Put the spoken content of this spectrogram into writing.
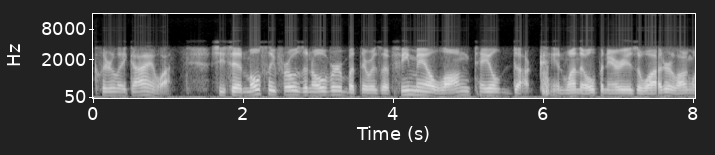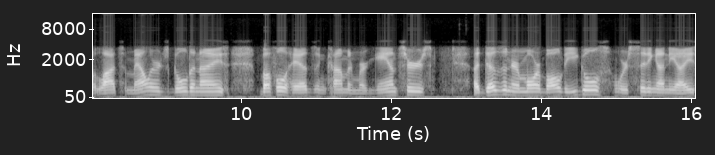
Clear Lake, Iowa. She said mostly frozen over, but there was a female long-tailed duck in one of the open areas of water, along with lots of mallards, golden eyes, buffleheads, and common mergansers a dozen or more bald eagles were sitting on the ice.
